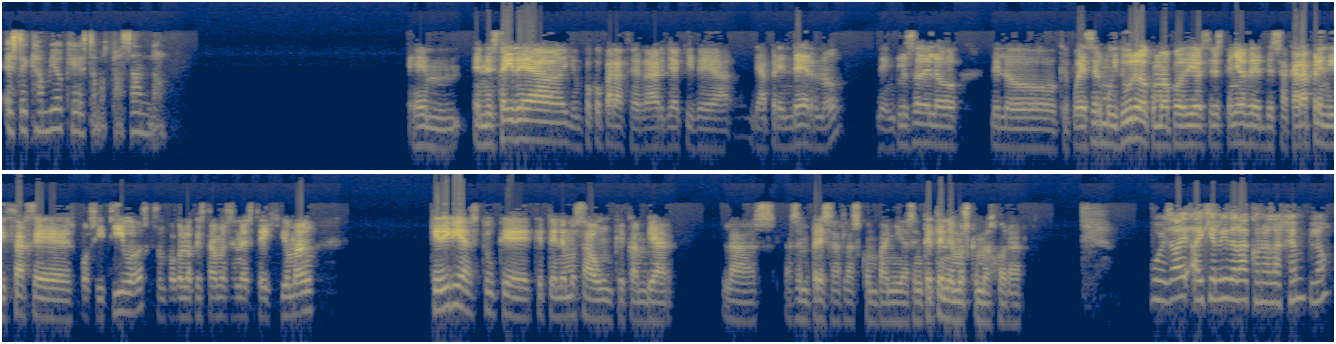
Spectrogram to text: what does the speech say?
este cambio que estamos pasando. En, en, esta idea, y un poco para cerrar ya aquí de, de aprender, ¿no? De incluso de de lo que puede ser muy duro, como ha podido ser este año, de, sacar aprendizajes positivos, que es un poco lo que estamos en este Human. ¿Qué dirías tú que, tenemos aún que cambiar las, empresas, las compañías? ¿En qué tenemos que mejorar? Pues hay, que liderar con el ejemplo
